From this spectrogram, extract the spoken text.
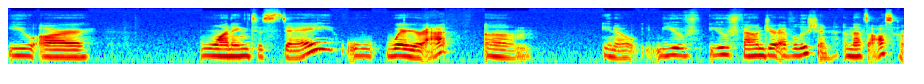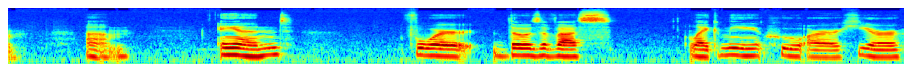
you are wanting to stay where you're at, um, you know, you've you've found your evolution, and that's awesome. Um, and for those of us like me who are here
